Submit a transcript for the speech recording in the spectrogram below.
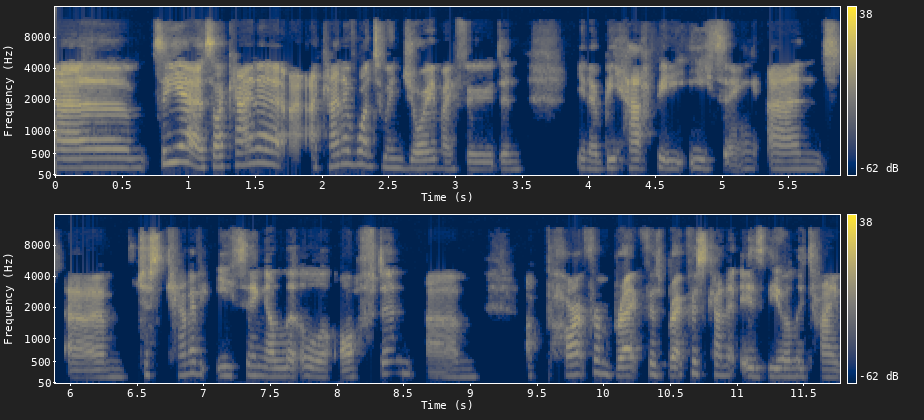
um, so yeah. So I kind of I kind of want to enjoy my food and you know be happy eating and um, just kind of eating a little often. Um, apart from breakfast, breakfast kind of is the only time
